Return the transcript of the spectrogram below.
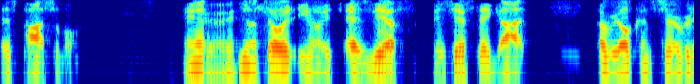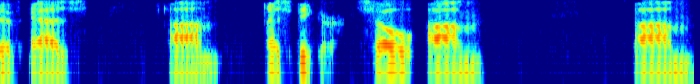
as possible. And Okay. you know so it you know it's as if as if they got a real conservative as um as speaker. So um um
